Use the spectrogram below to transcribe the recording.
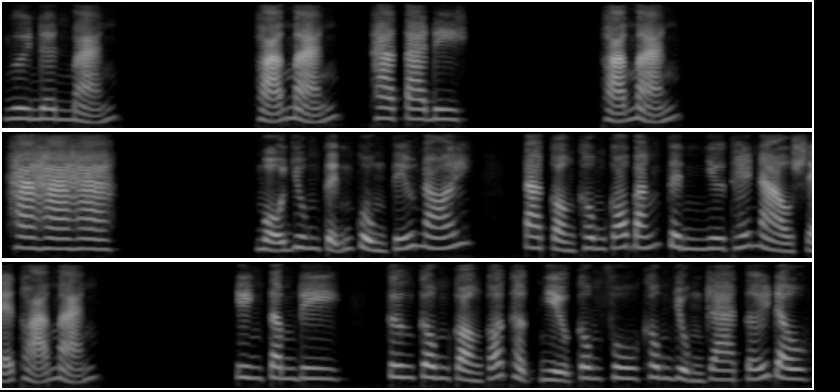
ngươi nên mãn. Thỏa mãn, tha ta đi. Thỏa mãn. Ha ha ha. Mộ dung tỉnh cuồng tiếu nói, ta còn không có bắn tin như thế nào sẽ thỏa mãn. Yên tâm đi, tương công còn có thật nhiều công phu không dùng ra tới đâu.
